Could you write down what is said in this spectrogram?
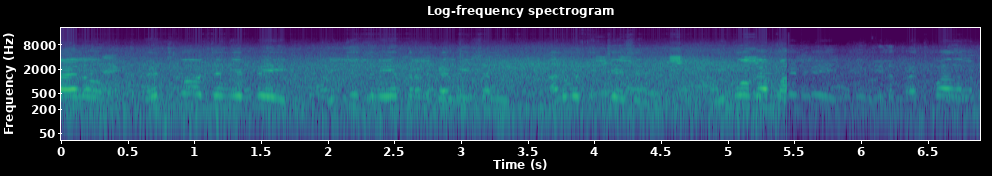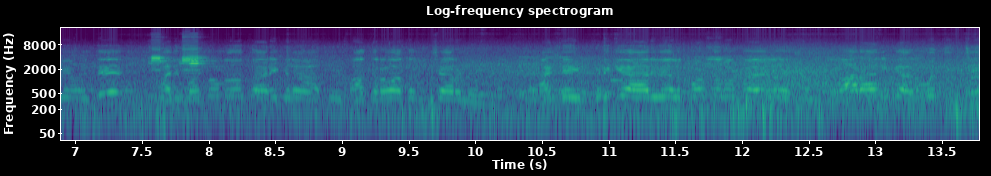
రూపాయలు పెంచుకోవచ్చని చెప్పి విద్యుత్ నియంత్రణ కమిషన్ అనుమతి ఇచ్చేసింది. ఇంకొక చెప్పి వీళ్ళు ప్రతిపాదనలు ఏమైతే అది పంతొమ్మిదవ తారీఖున ఆ తర్వాత విచారణ ఉంది. అంటే ఇప్పటికే ఆరు వేల కోట్ల రూపాయలు వారానికి అనుమతించి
